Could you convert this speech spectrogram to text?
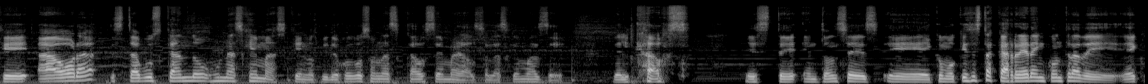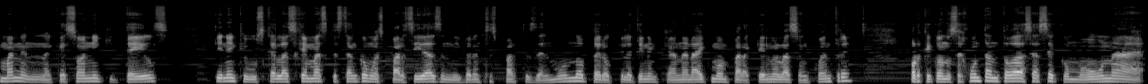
que ahora está buscando unas gemas, que en los videojuegos son las Chaos Emeralds o las gemas de, del caos. Este, entonces, eh, como que es esta carrera en contra de Eggman en la que Sonic y Tails tienen que buscar las gemas que están como esparcidas en diferentes partes del mundo, pero que le tienen que ganar a Eggman para que él no las encuentre, porque cuando se juntan todas se hace como una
